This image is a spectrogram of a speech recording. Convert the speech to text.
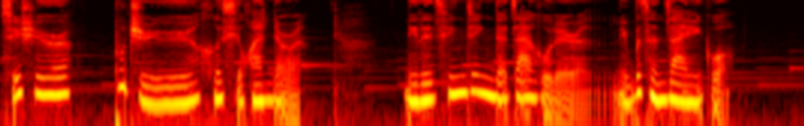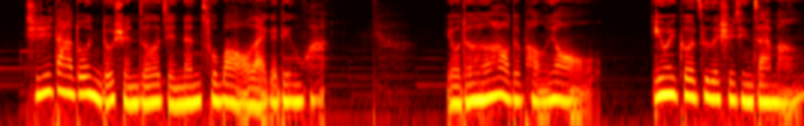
其实，不止于和喜欢的人，你的亲近的、在乎的人，你不曾在意过。其实，大多你都选择了简单粗暴来个电话。有的很好的朋友，因为各自的事情在忙，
